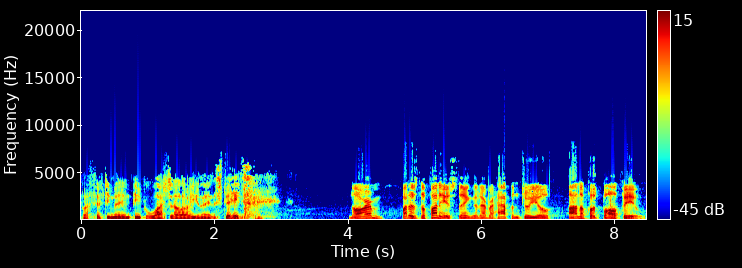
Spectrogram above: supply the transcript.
about 50 million people watched it all over the United States. Norm, what is the funniest thing that ever happened to you on a football field?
